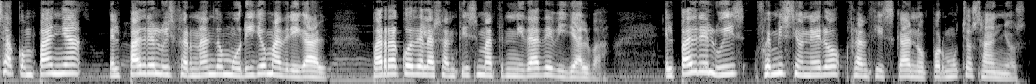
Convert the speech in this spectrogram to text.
nos acompaña el padre Luis Fernando Murillo Madrigal, párroco de la Santísima Trinidad de Villalba. El padre Luis fue misionero franciscano por muchos años,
